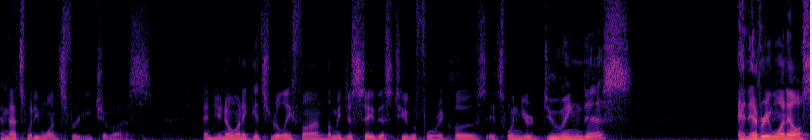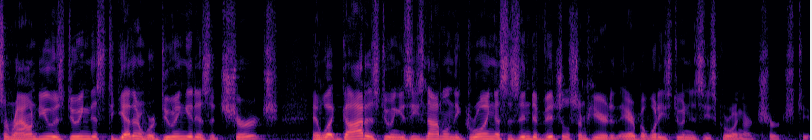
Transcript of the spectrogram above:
And that's what He wants for each of us. And you know when it gets really fun? Let me just say this too before we close. It's when you're doing this and everyone else around you is doing this together and we're doing it as a church. And what God is doing is He's not only growing us as individuals from here to there, but what He's doing is He's growing our church too.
